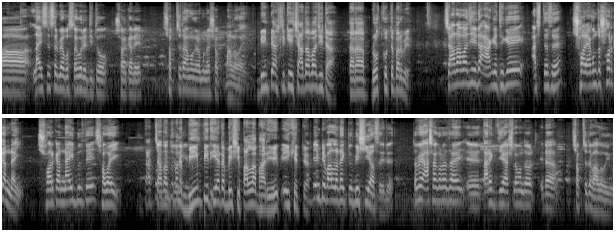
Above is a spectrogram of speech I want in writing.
বা লাইসেন্সের ব্যবস্থা করে দিত সরকারে সবচেয়ে আমাদের মনে হয় সব ভালো হয়। বিএনপি আসলে কি এই চাঁদাবাজিটা তারা রোধ করতে পারবে? চাঁদাবাজি এটা আগে থেকে আসতেছে। এখন তো সরকার নাই। সরকার নাই বলতে সবাই চাঁদা মানে বিএনপির ইয়াটা বেশি পাল্লা ভারী এই- ক্ষেত্রে বিএনপির পাল্লাটা একটু বেশি আছে এটা। তবে আশা করা যায় তারেক যে আসলে আমাদের এটা সবচেয়ে ভালো হইব।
